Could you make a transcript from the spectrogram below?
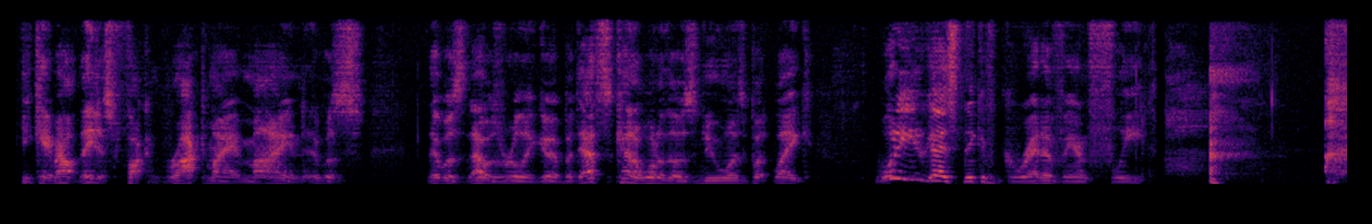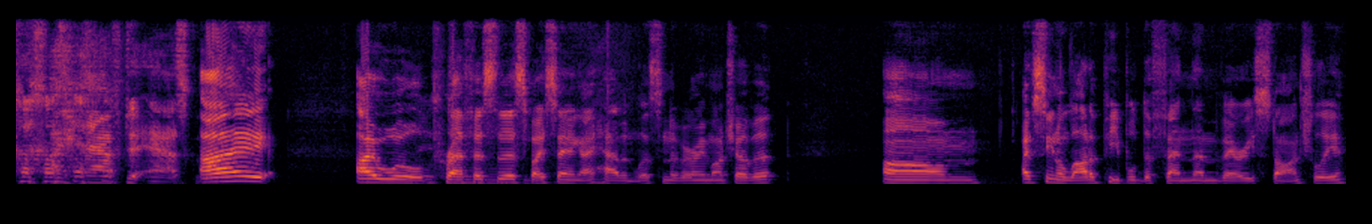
he came out, they just fucking rocked my mind. It was that was that was really good. But that's kind of one of those new ones. But like, what do you guys think of Greta Van Fleet? I have to ask. that. I I will preface this by saying I haven't listened to very much of it. Um, I've seen a lot of people defend them very staunchly.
